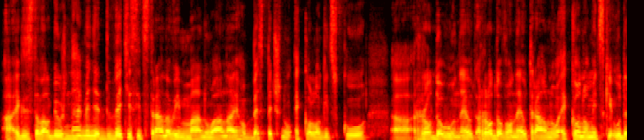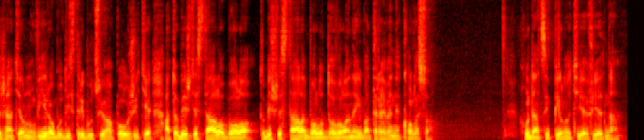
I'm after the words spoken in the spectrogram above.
a existoval by už najmenej 2000 stránový manuál na jeho bezpečnú ekologickú rodovú, rodovo neutrálnu, ekonomicky udržateľnú výrobu, distribúciu a použitie. A to by ešte stále bolo, to by ešte stále bolo dovolené iba drevené koleso. Chudáci piloti F1.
